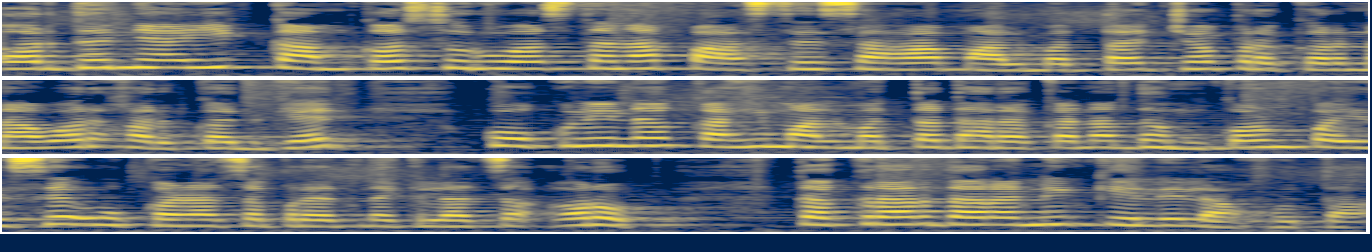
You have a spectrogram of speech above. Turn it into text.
अर्धन्यायिक कामकाज सुरू असताना पाच ते सहा मालमत्तांच्या प्रकरणावर हरकत घेत कोकणीनं काही मालमत्ता धारकांना धमकावून पैसे उकळण्याचा प्रयत्न केल्याचा आरोप तक्रारदारांनी केलेला होता.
